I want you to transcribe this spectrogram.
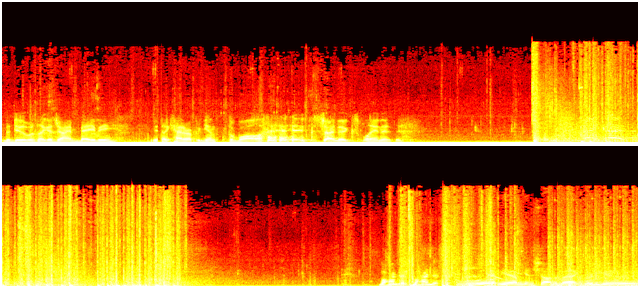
the dude was like a giant baby. He like had her up against the wall, He's trying to explain it. Behind us, behind us. yeah, I'm getting shot in the back pretty good.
